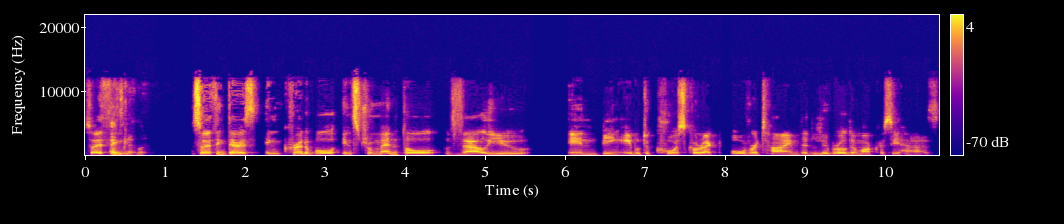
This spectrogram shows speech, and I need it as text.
So I think Definitely. so I think there is incredible instrumental value in being able to course correct over time that liberal democracy has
